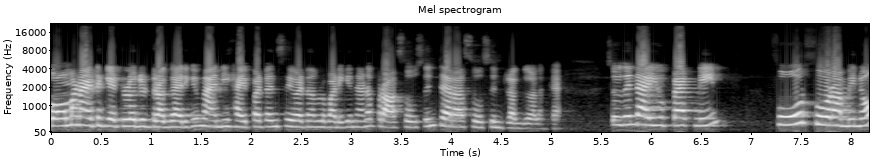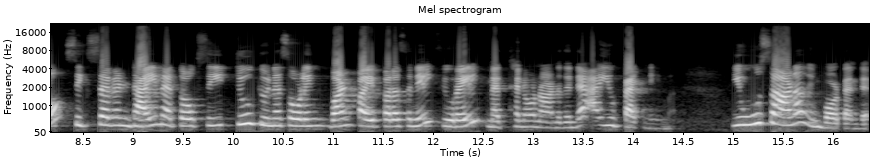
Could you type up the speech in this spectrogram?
കോമൺ ആയിട്ട് കേട്ടുള്ള ഒരു ഡ്രഗ് ആയിരിക്കും. ആന്റി ഹൈപ്പർടെൻസീവ് ആയിട്ട് നമ്മൾ പഠിക്കുന്നതാണ് പ്രാസോസിൻ ടെറാസോസിൻ ഡ്രഗുകളൊക്കെ സോ ഇതിന്റെ I U PAC name four four amino six seven dimethoxy two quinazolin one piperazinyl furyl methanone ആണ് ഇതിന്റെ I U PAC name use ആണ് ഇമ്പോർട്ടന്റ്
